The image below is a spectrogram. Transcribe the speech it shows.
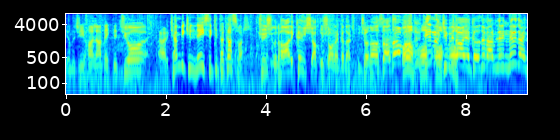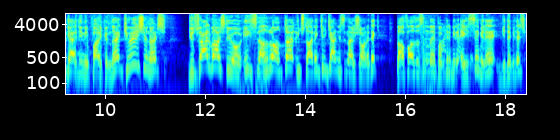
yanıcıyı hala bekletiyor. Erken bir kill neyse ki takas var. Kushner harika iş yaptı şu ana kadar. Canı azaldı ama Oh, oh, bir rakibini oh, oh. daha yakaladı. Mermilerin nereden geldiğinin farkında. Kushner güzel başlıyor. İlk silahlı roundda 3 tane kill kendisinden şu ana dek. Daha fazlasını da yapabilir. Bir ace'e bile gidebilir.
